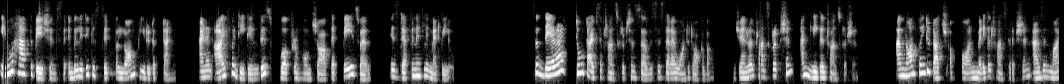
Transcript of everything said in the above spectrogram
If you have the patience, the ability to sit for a long period of time, and an eye for detail, this work from home job that pays well is definitely meant for you. So there are two types of transcription services that I want to talk about. General transcription and legal transcription. I'm not going to touch upon medical transcription as in my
